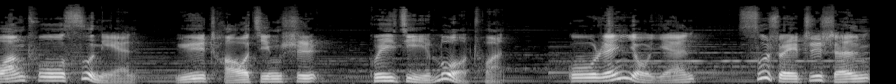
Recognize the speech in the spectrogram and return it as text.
黄初四年，于朝京师，归寄洛川。古人有言。”泗水之神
